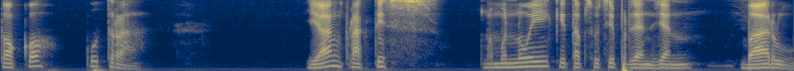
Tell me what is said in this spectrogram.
Tokoh putra yang praktis memenuhi kitab suci perjanjian baru.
